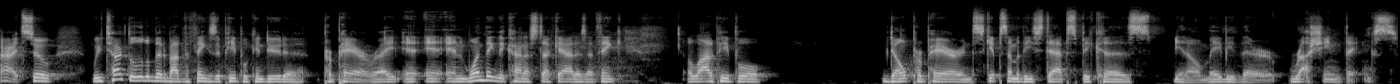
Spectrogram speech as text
All right. So we talked a little bit about the things that people can do to prepare, right? And, and, and one thing that kind of stuck out is I think a lot of people don't prepare and skip some of these steps because, you know, maybe they're rushing things.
